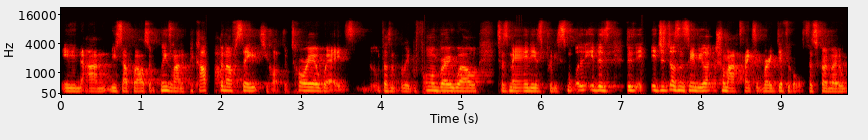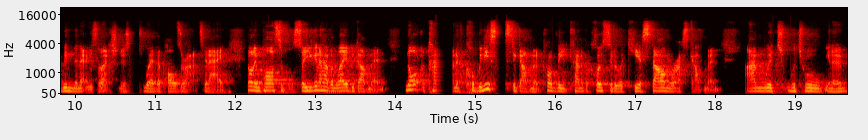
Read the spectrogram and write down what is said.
in um, New South Wales and Queensland to pick up enough seats. You've got Victoria, where it doesn't really perform very well. Tasmania is pretty small. It, is, it just doesn't seem the electoral maths makes it very difficult for ScoMo to win the next election, just where the polls are at today. Not impossible. So you're going to have a Labor government, not a kind of communist government, probably kind of a closer to a Keir Starmer-esque government, um, which which will you know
